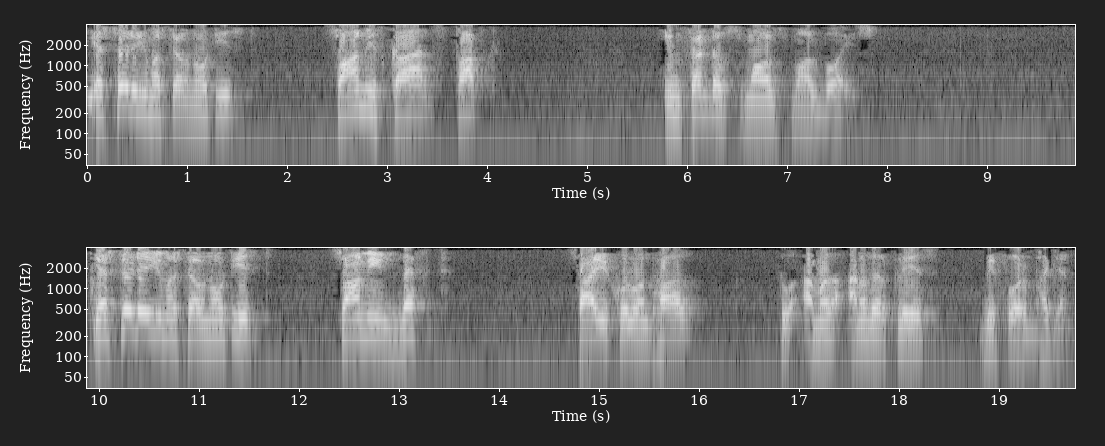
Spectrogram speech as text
Yesterday you must have noticed Swami's car stopped in front of small, small boys. Yesterday you must have noticed Swami left Sai Kulwant Hall to another place before bhajan.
